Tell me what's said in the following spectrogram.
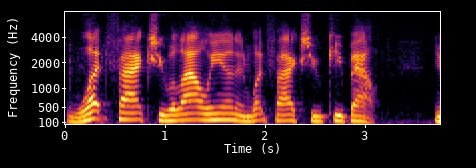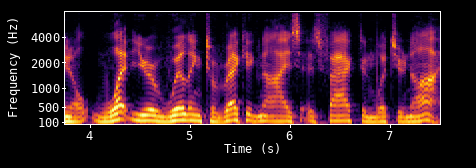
what facts you allow in and what facts you keep out. You know, what you're willing to recognize as fact and what you're not.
